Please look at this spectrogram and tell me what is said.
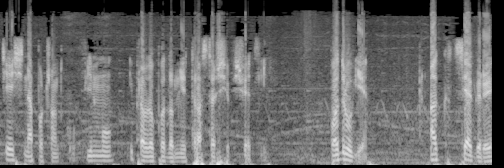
gdzieś na początku filmu i prawdopodobnie teraz też się wyświetli. Po drugie, akcja gry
